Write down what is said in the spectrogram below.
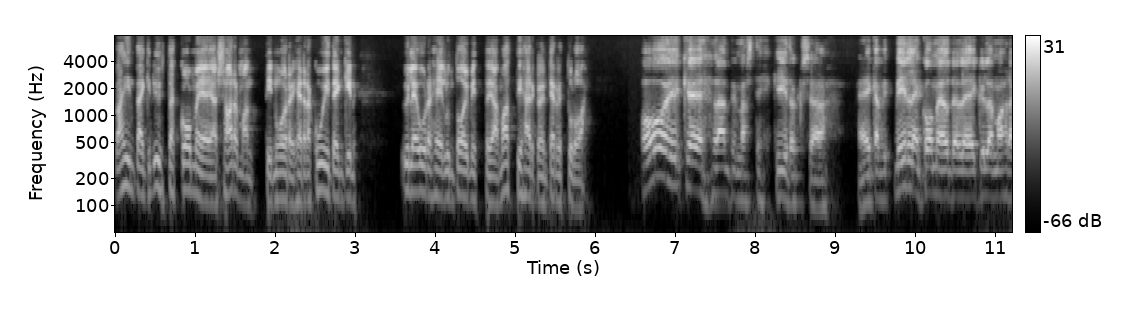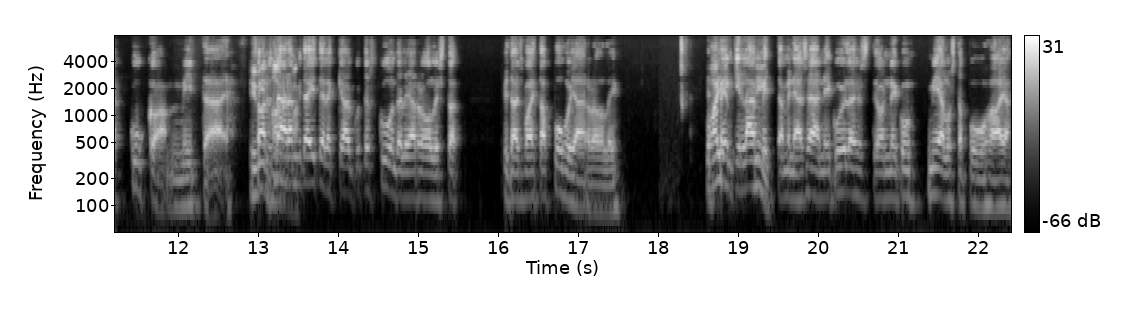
vähintäänkin yhtä komea ja charmantti nuori herra kuitenkin. Yle Urheilun toimittaja Matti Härkönen, tervetuloa. Oikein lämpimästi, kiitoksia. Eikä Villen komeudelle ei kyllä mahda kukaan mitään. Hyvin Saa nähdä, mitä itselle käy, kun tästä kuuntelijan roolista pitäisi vaihtaa puhujan rooliin. Ja Vai, penkin lämmittäminen, niin. ja sehän niin kuin yleisesti on niin kuin mielusta puuhaa. Ja...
